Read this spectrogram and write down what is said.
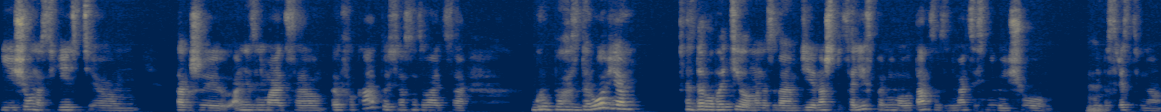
И еще у нас есть эм, также они занимаются ЛФК, то есть у нас называется группа здоровья, здоровое тело мы называем, где наш специалист помимо вот танцев занимается с ними еще Мгм. непосредственно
